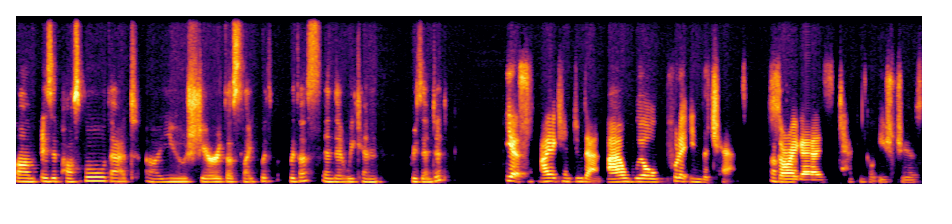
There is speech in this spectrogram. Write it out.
Um, is it possible that, uh, you share the slide with, with us and then we can present it? Yes, I can do that. I will put it in the chat. Okay. Sorry, guys, technical issues.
